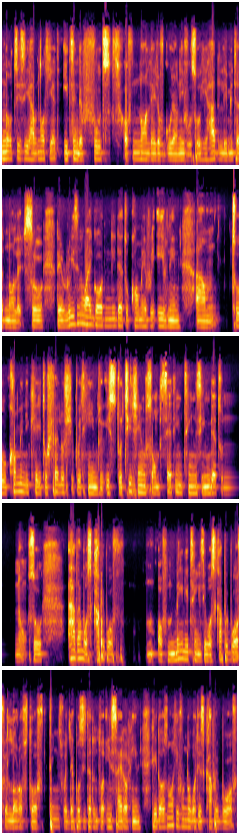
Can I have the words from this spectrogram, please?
Notice he have not yet eaten the fruits of knowledge of good and evil. So he had limited knowledge. So the reason why God needed to come every evening um, to communicate, to fellowship with him, to, is to teach him some certain things he needed to know. So Adam was capable of of many things. He was capable of a lot of stuff. Things were deposited into inside of him. He does not even know what he's capable of.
